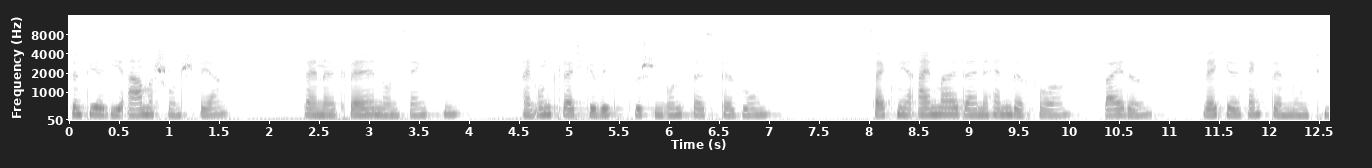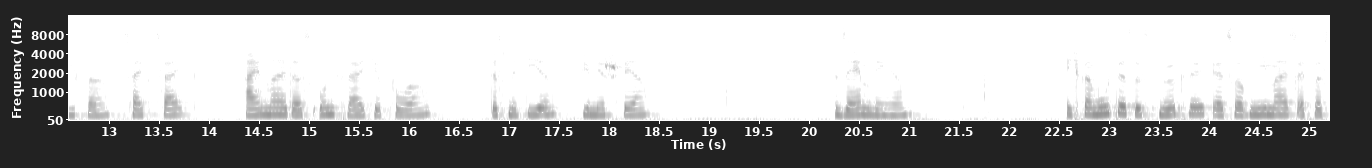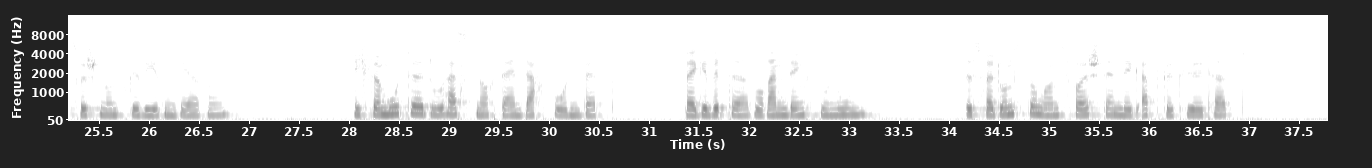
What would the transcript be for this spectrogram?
Sind dir die Arme schon schwer? Deine Quellen und Senken? Ein Ungleichgewicht zwischen uns als Person? Zeig mir einmal deine Hände vor, beide. Welche hängt denn nun tiefer? Zeig, zeig, einmal das Ungleiche vor. Das mit dir fiel mir schwer. Sämlinge. Ich vermute, es ist möglich, als ob niemals etwas zwischen uns gewesen wäre. Ich vermute, du hast noch dein Dachbodenbett. Bei Gewitter, woran denkst du nun? Bis Verdunstung uns vollständig abgekühlt hat,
